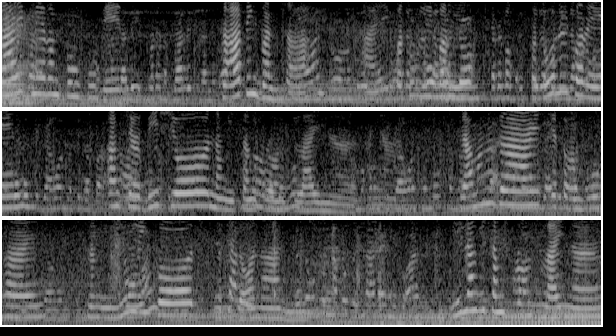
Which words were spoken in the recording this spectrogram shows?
kahit meron pong COVID sa ating bansa ay patuloy pa rin patuloy pa rin ang serbisyo ng isang frontliner. Ayan. Kaya mga guys, ito ang buhay ng inyong lingkod na si Donna Nunez. Bilang isang frontliner,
